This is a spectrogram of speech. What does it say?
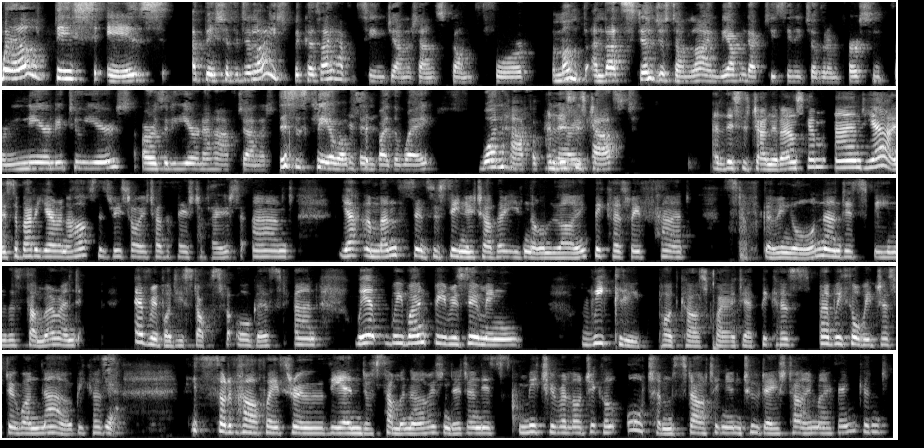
Well, this is a bit of a delight because I haven't seen Janet Anscombe for a month, and that's still just online. We haven't actually seen each other in person for nearly two years, or is it a year and a half, Janet? This is Cleo Upton, by the way, one half of Canary and this is Cast. And this is Janet Anscombe, and yeah, it's about a year and a half since we saw each other face to face, and yeah, a month since we've seen each other even online because we've had stuff going on, and it's been the summer, and everybody stops for August, and we we won't be resuming weekly podcast quite yet because but we thought we'd just do one now because yeah. it's sort of halfway through the end of summer now isn't it? And it's meteorological autumn starting in two days time i think. And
